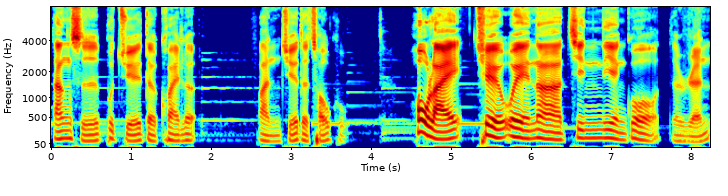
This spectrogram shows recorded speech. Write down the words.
当时不觉得快乐，反觉得愁苦；后来却为那经验过的人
